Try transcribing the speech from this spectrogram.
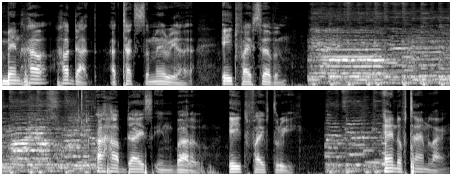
Ben Hadad attacks Samaria 857. Ahab dies in battle 853. End of timeline.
